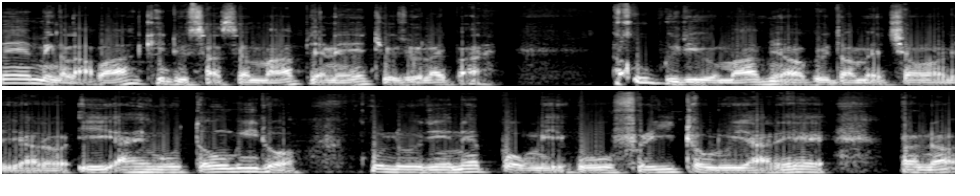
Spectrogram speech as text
မဲမင်္ဂလာပါကိတူဆာဆက်မှာပြန်လဲကြိုဆိုလိုက်ပါတယ် အခုဗီဒီယိုမှာမျှဝေပေးသွားမယ့်အကြောင်းအရာတွေကတော့ AI ကိုသုံးပြီးတော့ကိုလိုချင်တဲ့ပုံတွေကို free ထုတ်လို့ရတဲ့เนาะ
